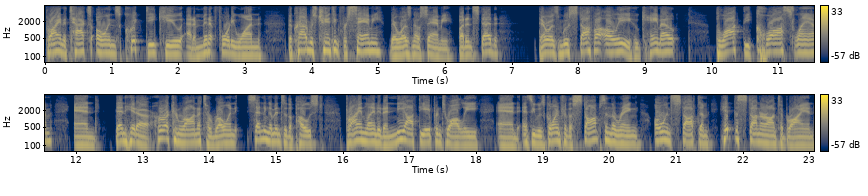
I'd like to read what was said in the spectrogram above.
Bryan attacks Owens, quick DQ at a minute 41. The crowd was chanting for Sammy. There was no Sammy, but instead there was Mustafa Ali who came out, blocked the claw slam, and then hit a Hurricane Rana to Rowan, sending him into the post. Bryan landed a knee off the apron to Ali, and as he was going for the stomps in the ring, Owens stopped him, hit the stunner onto Bryan,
